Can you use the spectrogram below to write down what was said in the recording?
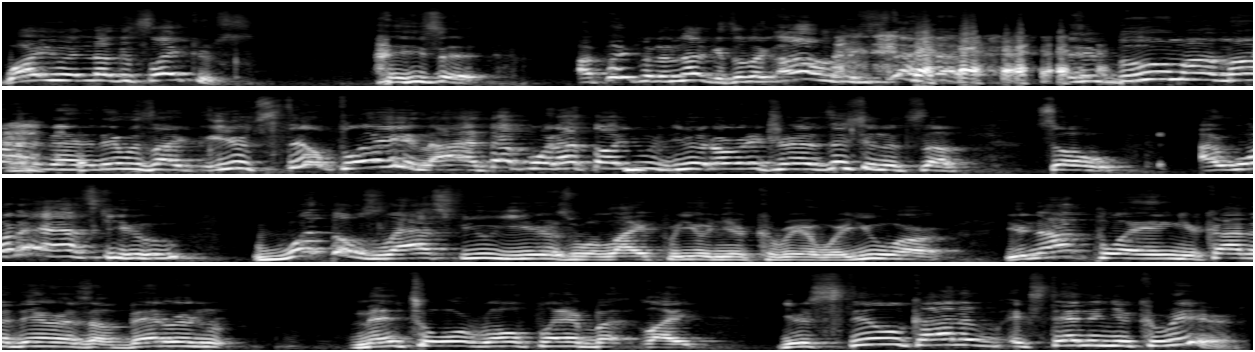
why are you at Nuggets Lakers? And he said, I played for the Nuggets. I'm like, oh, it blew my mind, man. It was like, you're still playing. I, at that point, I thought you, you had already transitioned and stuff. So I want to ask you what those last few years were like for you in your career where you are, you're not playing, you're kind of there as a veteran mentor, role player, but like you're still kind of extending your career.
